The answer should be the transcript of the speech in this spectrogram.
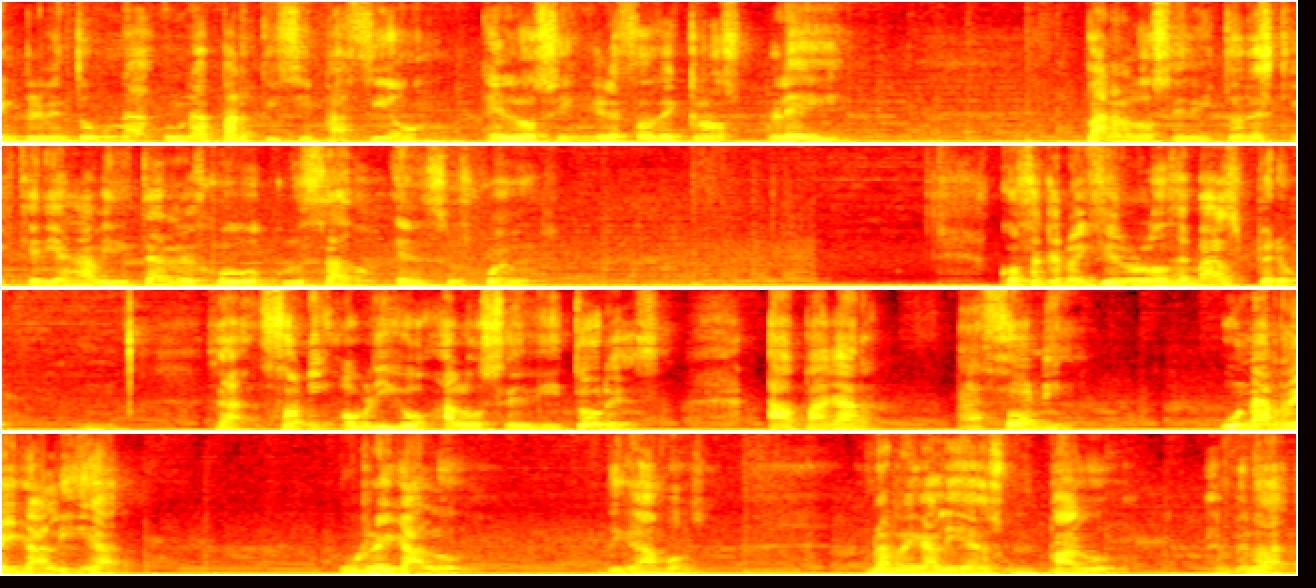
implementó una, una participación en los ingresos de crossplay para los editores que querían habilitar el juego cruzado en sus juegos. Cosa que no hicieron los demás, pero mm, Sony obligó a los editores a pagar a Sony una regalía, un regalo, digamos, una regalía es un pago en verdad,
